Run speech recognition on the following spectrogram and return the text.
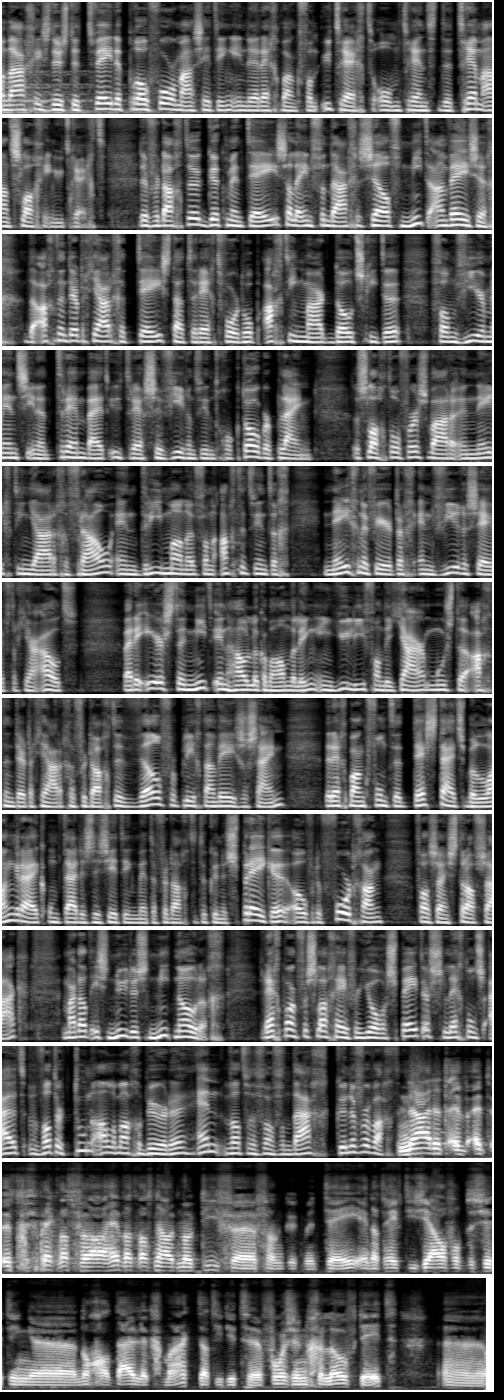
Vandaag is dus de tweede proforma zitting in de rechtbank van Utrecht omtrent de tramaanslag in Utrecht. De verdachte Gukman T is alleen vandaag zelf niet aanwezig. De 38-jarige T staat terecht voor het op 18 maart doodschieten van vier mensen in een tram bij het Utrechtse 24 oktoberplein. De slachtoffers waren een 19-jarige vrouw en drie mannen van 28, 49 en 74 jaar oud. Bij de eerste niet-inhoudelijke behandeling in juli van dit jaar moest de 38-jarige verdachte wel verplicht aanwezig zijn. De rechtbank vond het destijds belangrijk om tijdens de zitting met de verdachte te kunnen spreken over de voortgang van zijn strafzaak. Maar dat is nu dus niet nodig. Rechtbankverslaggever Joris Peters legt ons uit wat er toen allemaal gebeurde en wat we van vandaag kunnen verwachten. Nou, dat, het, het gesprek was vooral, hè, wat was nou het motief uh, van Gugman T? En dat heeft hij zelf op de zitting uh, nogal duidelijk gemaakt, dat hij dit voor zijn geloof deed.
